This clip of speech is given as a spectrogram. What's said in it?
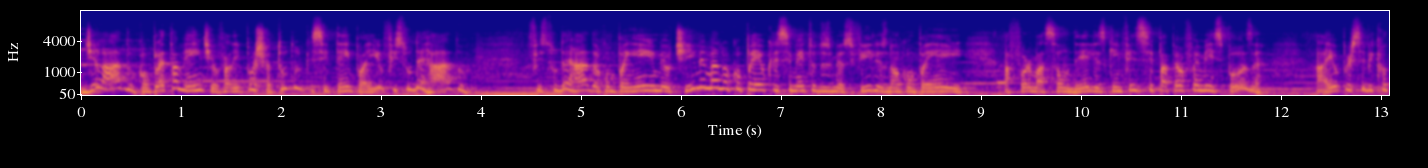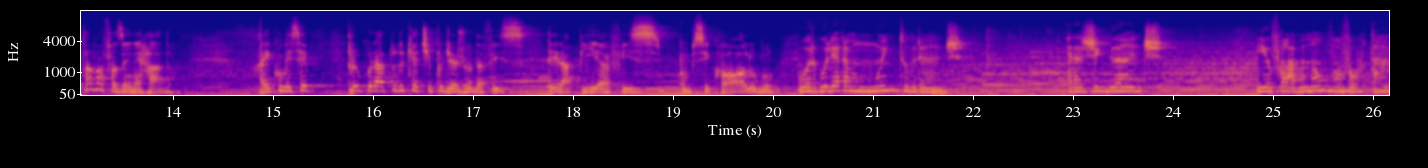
de lado completamente. Eu falei, poxa, tudo esse tempo aí eu fiz tudo errado. Fiz tudo errado. Acompanhei o meu time, mas não acompanhei o crescimento dos meus filhos, não acompanhei a formação deles. Quem fez esse papel foi minha esposa. Aí eu percebi que eu estava fazendo errado. Aí comecei procurar tudo que é tipo de ajuda. Fiz terapia, fiz com psicólogo. O orgulho era muito grande, era gigante. E eu falava: não vou voltar.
